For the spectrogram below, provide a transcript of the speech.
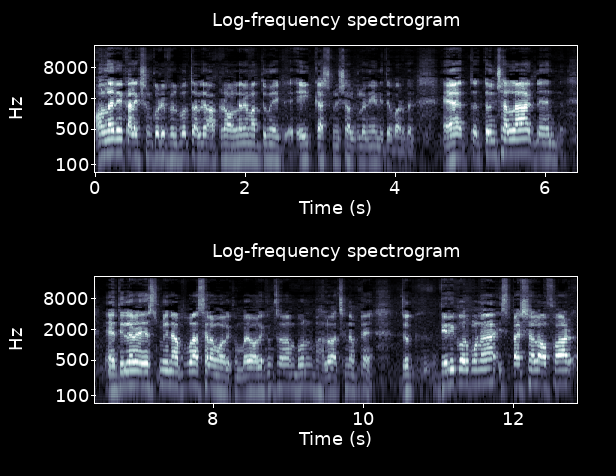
অনলাইনে কালেকশন করে ফেলব, তাহলে আপনারা অনলাইনের মাধ্যমে এই- কাশ্মীরি শালগুলো নিয়ে নিতে পারবেন। তো- ইনশাল্লাহ দিলার ইয়াসমিন আপু, আসসালামু আলাইকুম। ভাই, ওয়ালাইকুম সালাম বোন, ভালো আছেন আপনি? দেরি করব না স্পেশাল অফার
